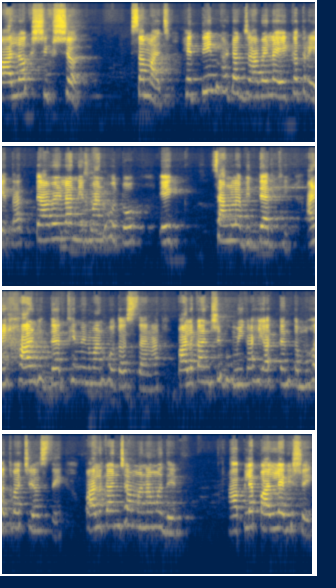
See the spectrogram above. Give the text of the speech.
पालक शिक्षक समाज हे तीन घटक ज्या वेळेला एकत्र येतात त्यावेळेला निर्माण होतो एक चांगला विद्यार्थी. आणि हा विद्यार्थी निर्माण होत असताना पालकांची भूमिका ही अत्यंत महत्वाची असते. पालकांच्या मनामध्ये आपल्या पाल्याविषयी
